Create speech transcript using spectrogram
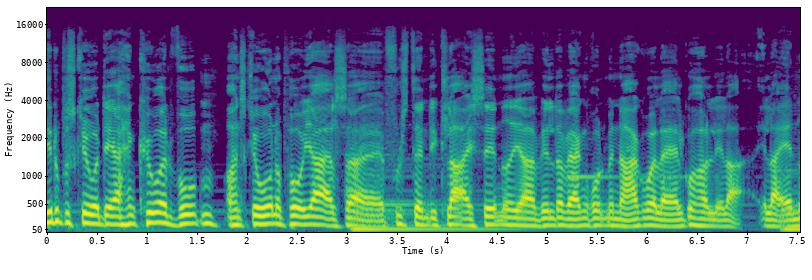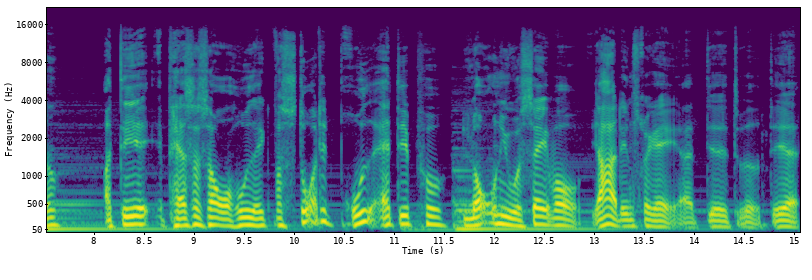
Det du beskriver, det er, at han køber et våben, og han skriver under på, at jeg er altså øh, fuldstændig klar i sindet. Jeg vælter hverken rundt med narko eller alkohol eller, eller andet. Og det passer så overhovedet ikke. Hvor stort et brud er det på loven i USA, hvor jeg har et indtryk af, at det, du ved, det er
